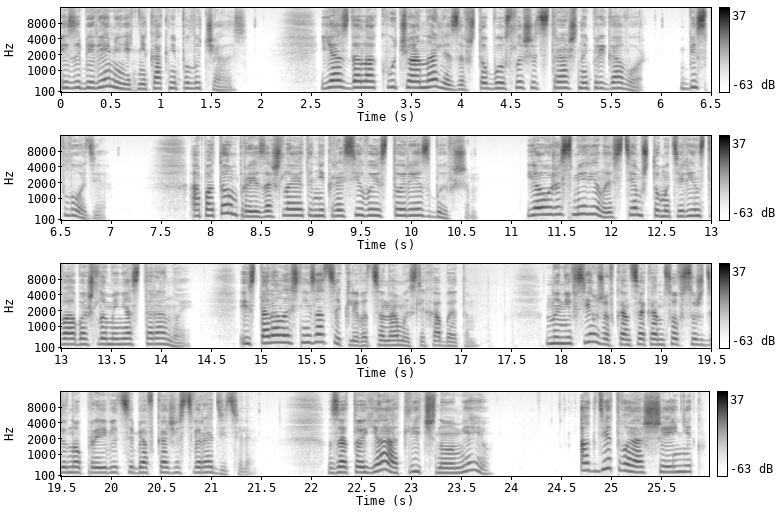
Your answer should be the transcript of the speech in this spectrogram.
и забеременеть никак не получалось. Я сдала кучу анализов, чтобы услышать страшный приговор — бесплодие. А потом произошла эта некрасивая история с бывшим. Я уже смирилась с тем, что материнство обошло меня стороной, и старалась не зацикливаться на мыслях об этом. Но не всем же, в конце концов, суждено проявить себя в качестве родителя. Зато я отлично умею. «А где твой ошейник?»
